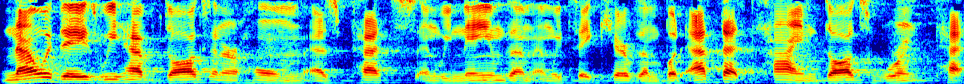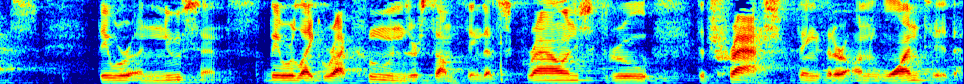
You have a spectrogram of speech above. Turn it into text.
Nowadays, we have dogs in our home as pets and we name them and we take care of them. But at that time, dogs weren't pets. They were a nuisance. They were like raccoons or something that scrounged through the trash, things that are unwanted.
